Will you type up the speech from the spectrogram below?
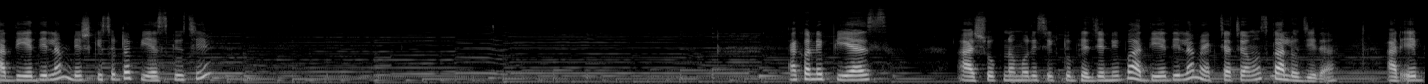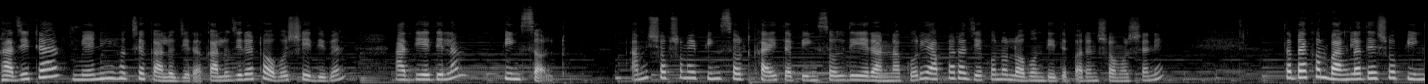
আর দিয়ে দিলাম বেশ কিছুটা পেঁয়াজ কুচি। এখন এই পেঁয়াজ আর শুকনো মরিচ একটু ভেজে নিব আর দিয়ে দিলাম এক চা চামচ কালো জিরা। আর এই ভাজিটার মেনই হচ্ছে কালো জিরা। কালো জিরাটা অবশ্যই দিবেন। আর দিয়ে দিলাম পিঙ্ক সল্ট আমি সবসময় পিঙ্ক সল্ট খাই তা পিঙ্ক সল্ট দিয়ে রান্না করি। আপনারা যে কোনো লবণ দিতে পারেন, সমস্যা নেই। তবে এখন বাংলাদেশও পিঙ্ক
